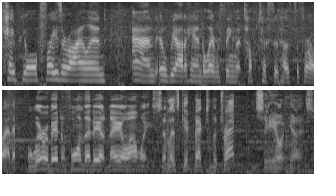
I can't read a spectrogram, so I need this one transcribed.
Cape York, Fraser Island, and it'll be able to handle everything that Tough Tested has to throw at it. Well, we're about to find that out now, aren't we? So let's get back to the track and see how it goes.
